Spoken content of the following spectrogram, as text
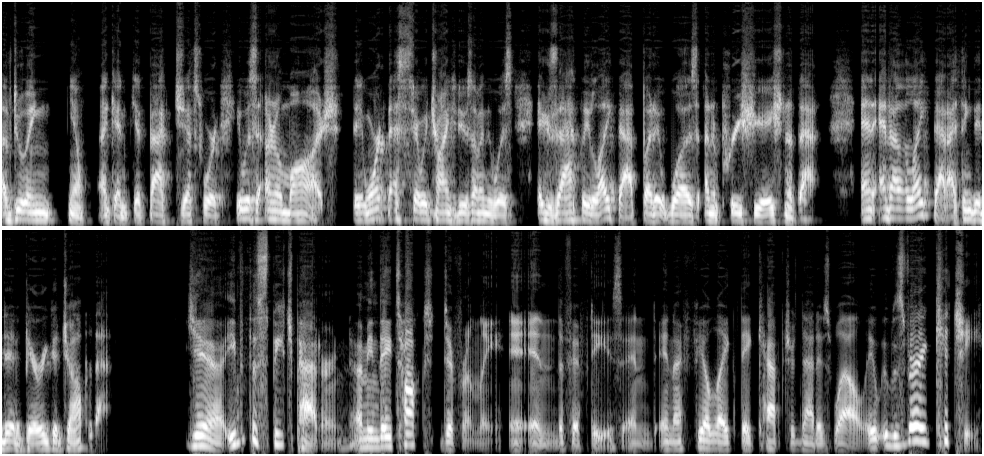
of doing. You know, again, get back Jeff's word. It was an homage. They weren't necessarily trying to do something that was exactly like that, but it was an appreciation of that, and and I like that. I think they did a very good job of that. Yeah, even the speech pattern. I mean, they talked differently in, in, the 50s, and, and I feel like they captured that as well. It, it was very kitschy,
